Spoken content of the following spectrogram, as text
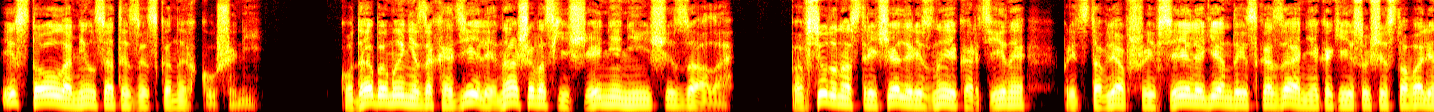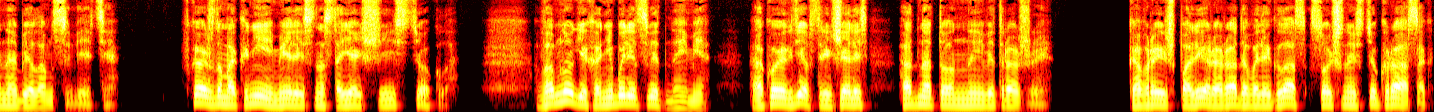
и стол ломился от изысканных кушаний. Куда бы мы ни заходили, наше восхищение не исчезало. Повсюду нас встречали резные картины, представлявшие все легенды и сказания, какие существовали на белом свете. В каждом окне имелись настоящие стекла. Во многих они были цветными, а кое-где встречались однотонные витражи. Ковры и шпалеры радовали глаз сочностью красок,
